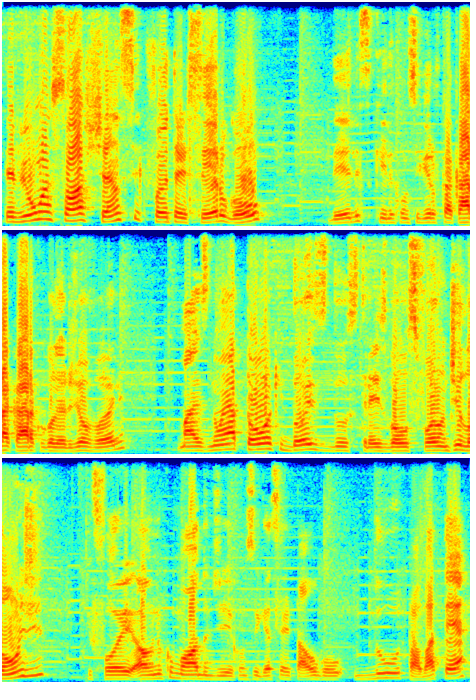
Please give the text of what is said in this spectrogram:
teve uma só chance, que foi o terceiro gol deles, que eles conseguiram ficar cara a cara com o goleiro Giovani. Mas não é à toa que dois dos três gols foram de longe, que foi o único modo de conseguir acertar o gol do Taubaté,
